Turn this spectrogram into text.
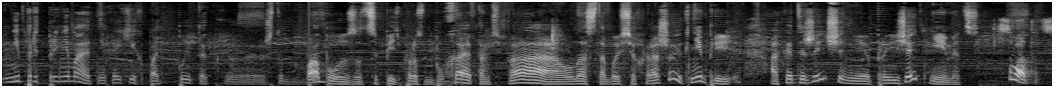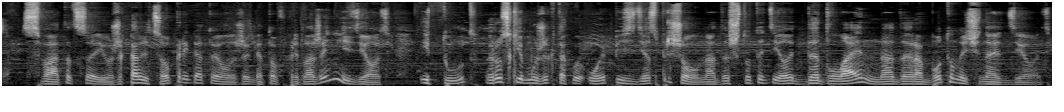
не предпринимает никаких попыток, э, чтобы бабу зацепить, просто бухает там, типа, а, у нас с тобой все хорошо, и к ней при... А к этой женщине проезжает немец, Свататься. свататься, и уже кольцо приготовил, уже готов предложение делать. И тут русский мужик такой, ой, пиздец пришел, надо что-то делать, дедлайн, надо работу начинать делать.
